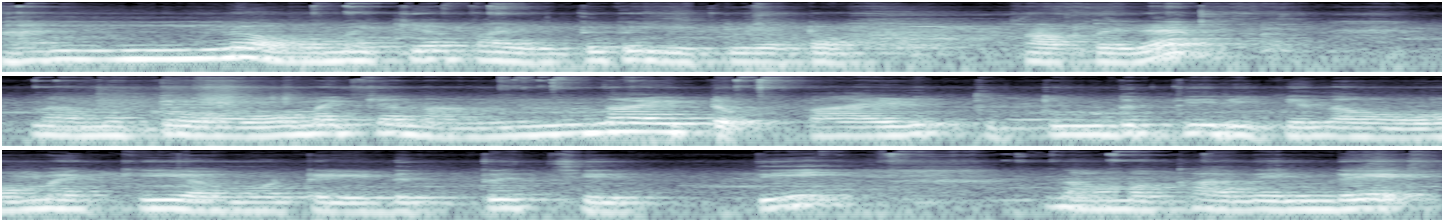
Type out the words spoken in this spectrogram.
നല്ല ഓമയ്ക്ക പഴുത്തത് കിട്ടി കേട്ടോ. അപ്പോഴേ നമുക്ക് ഓമയ്ക്ക നന്നായിട്ട് പഴുത്ത് തുടുത്തിരിക്കുന്ന ഓമയ്ക്ക അങ്ങോട്ട് എടുത്ത് ചെത്തി നമുക്കതിന്റെ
